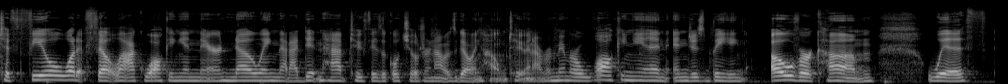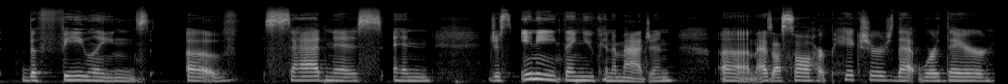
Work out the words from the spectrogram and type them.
to feel what it felt like walking in there, knowing that I didn't have two physical children I was going home to. And I remember walking in and just being overcome with the feelings of sadness and just anything you can imagine. Um, as I saw her pictures that were there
